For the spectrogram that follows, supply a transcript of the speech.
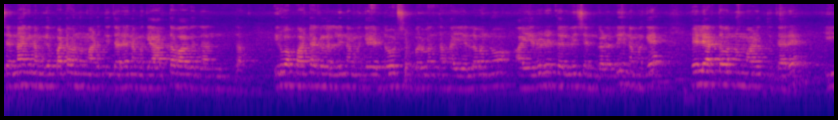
ಚೆನ್ನಾಗಿ ನಮಗೆ ಪಾಠವನ್ನು ಮಾಡುತ್ತಿದ್ದಾರೆ. ನಮಗೆ ಅರ್ಥವಾಗದಂತ ಇರುವ ಪಾಠಗಳಲ್ಲಿ ನಮಗೆ ಡೌಟ್ಸ್ ಬರುವಂತಹ ಎಲ್ಲವನ್ನು ಆ ಎರಡು ಟೆಲಿವಿಷನ್ಗಳಲ್ಲಿ ನಮಗೆ ಹೇಳಿ ಅರ್ಥವನ್ನು ಮಾಡುತ್ತಿದ್ದಾರೆ. ಈ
